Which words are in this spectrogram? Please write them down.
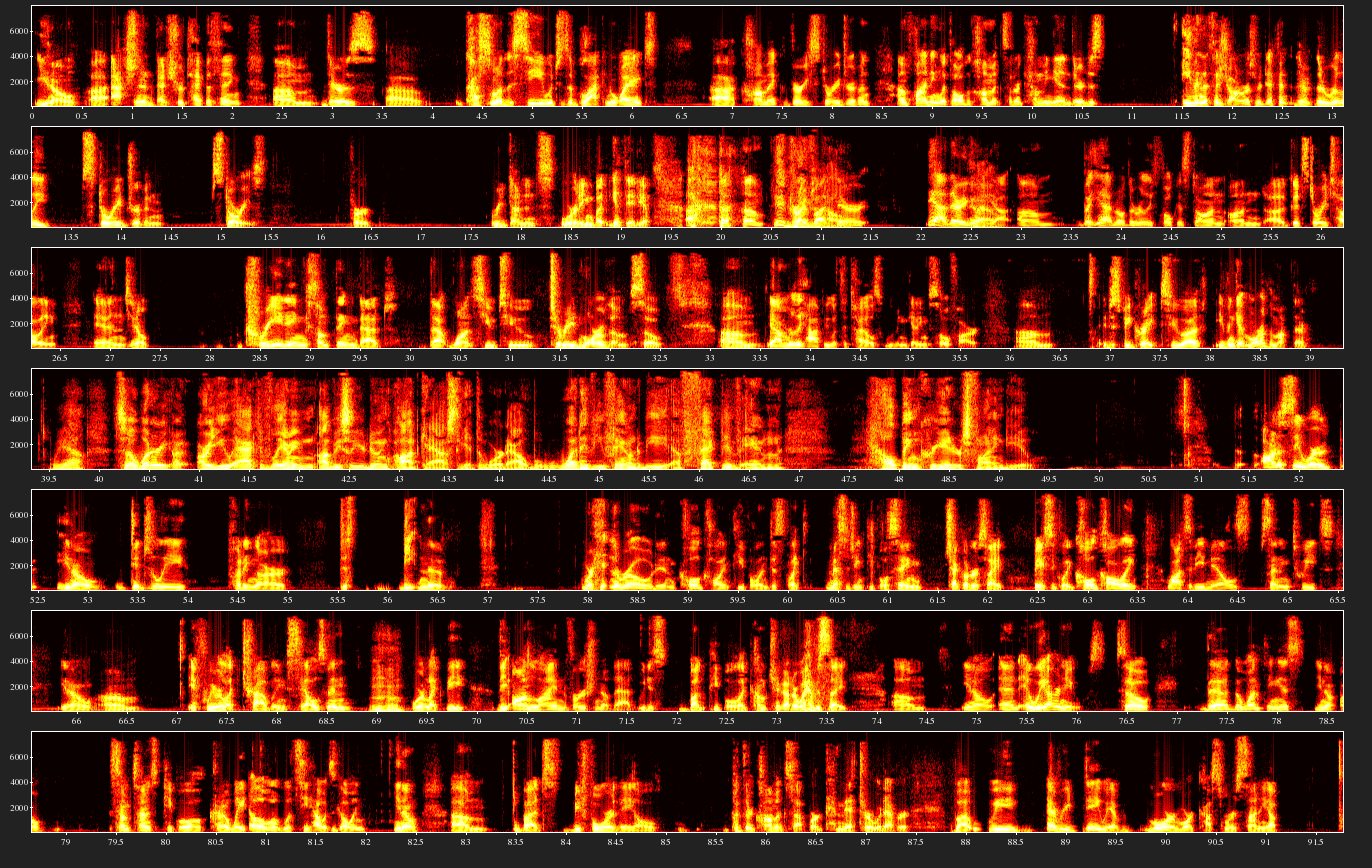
you know, uh, action adventure type of thing. Um, there's uh, Custom of the Sea, which is a black and white uh, comic, very story driven. I'm finding with all the comics that are coming in, they're just even if the genres are different, they're they're really story driven stories for redundant wording, but you get the idea. um, it drives but they're, Yeah, there you yeah. go. Yeah. Um, but yeah, no, they're really focused on on uh, good storytelling and you know creating something that that wants you to to read more of them. So um, yeah, I'm really happy with the titles we've been getting so far. Um, it'd just be great to uh, even get more of them up there. Well, yeah. So, what are are you actively? I mean, obviously, you're doing podcasts to get the word out, but what have you found to be effective in helping creators find you? Honestly, we're you know digitally putting our just beating the we're hitting the road and cold calling people and just like messaging people saying check out our site basically cold calling lots of emails sending tweets you know um, if we were like traveling salesmen, mm-hmm. we're like the the online version of that. We just bug people like come check out our website, um, you know, and and we are new. So the the one thing is, you know, sometimes people kind of wait. Oh, well, let's see how it's going, you know, um, but before they all put their comics up or commit or whatever. But we every day we have more and more customers signing up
